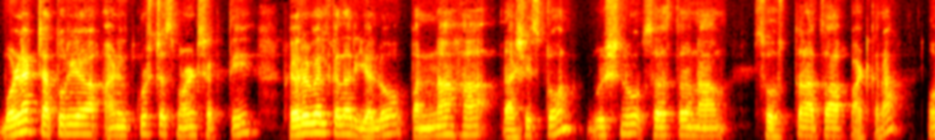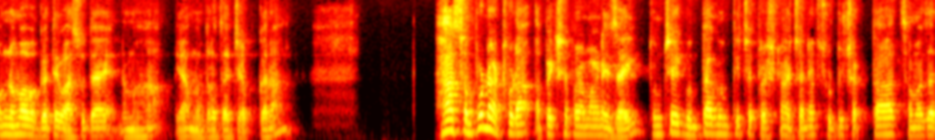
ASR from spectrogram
बोलण्यात चातुर्य आणि उत्कृष्ट स्मरणशक्ती. फेअरवेल कलर येलो. पन्ना हा राशी स्टोन. विष्णू सहस्त्रनाम सहस्त्राचा पाठ करा. ओम नमो भगवते वासुदाय नमः या मंत्राचा जप करा. हा संपूर्ण आठवडा अपेक्षेप्रमाणे जाईल. तुमचे गुंतागुंतीचे प्रश्न अचानक सुटू शकतात. समाजात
